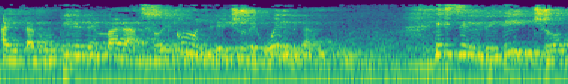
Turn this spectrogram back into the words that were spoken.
a interrumpir el embarazo es como el derecho de huelga. Es el derecho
